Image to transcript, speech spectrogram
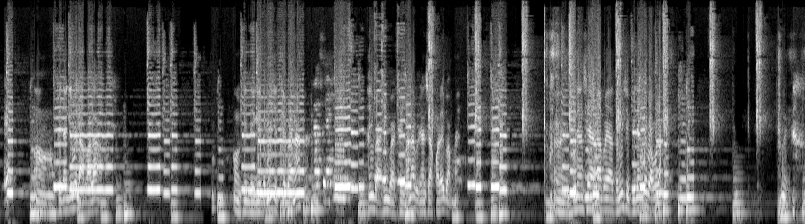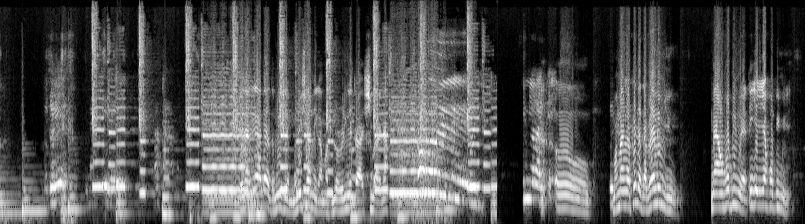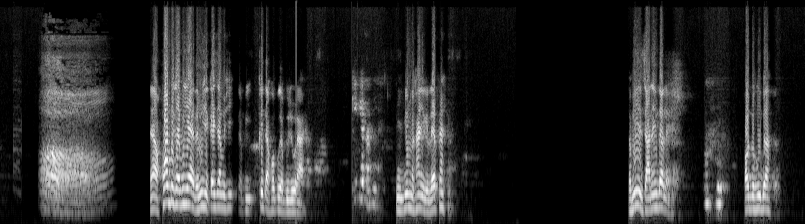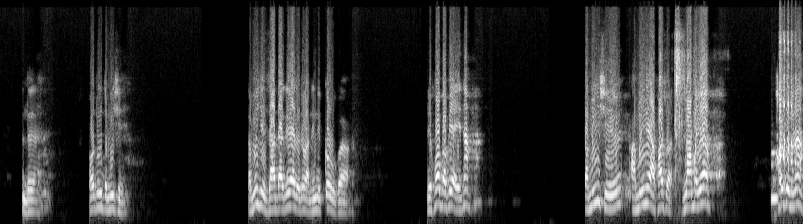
बेटा के बोला वाला ओके देखे तो मुझे थे बना हैं बा हैं बा थे बना बेटा से खोले बा मैं बेटा से ला बया तो मुझे बेटा के बाबूला ओके တဲ့သမီးရှင်မလေးရှားနေကမှာဒီလို ringlet တာရှိပါတယ်နော်။ဒီမြလိုက်တယ်။အိုးမမငါဖြစ်တဲ့တပည့်လေးမယူ။မန်ဟောပြီးမယ်တိကျကျဟောပြီးမယ်။အော်။အဲဟောပြီးကပြီးရတဲ့သမီးရှင်ကိစ္စမရှိပြီးဖြစ်တာဟောပြီးကပြီးလို့ရတယ်။ကိကတာဖြစ်။ဒီမခိုင်းရလေဖရန်။သမီးဇာနေတယ်လေ။ဟုတ်။ဟုတ်ဟုတ်တာ။ဟုတ်ဟုတ်သမီးရှင်။ သမီးချင်းဇာတကဲဆိုတော့နင်းနေကုတ်ကဒီဟောပါဖေးရနာသမီးရှင်အမင်းနဲ့အဖဆိုလာမရဟုတ်တယ်မလား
